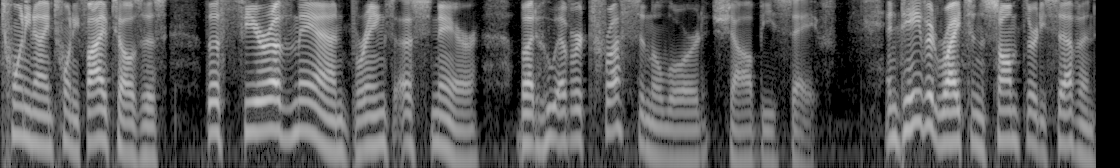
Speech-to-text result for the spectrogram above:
29:25 tells us, "The fear of man brings a snare, but whoever trusts in the Lord shall be safe." And David writes in Psalm 37,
